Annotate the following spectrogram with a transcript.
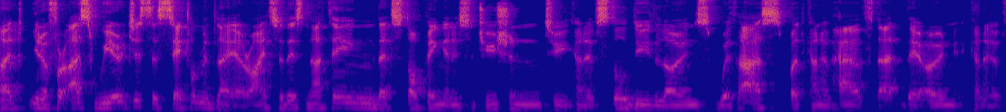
but you know, for us, we're just a settlement layer, right? So there's nothing that's stopping an institution to kind of still do the loans with us, but kind of have that their own kind of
